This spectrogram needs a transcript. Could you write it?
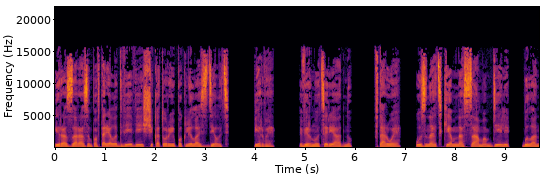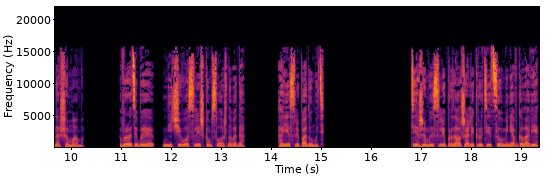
и раз за разом повторяла две вещи, которые поклялась сделать. Первое — вернуть Ариадну. Второе — узнать, кем на самом деле была наша мама. Вроде бы ничего слишком сложного, да? А если подумать? Те же мысли продолжали крутиться у меня в голове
